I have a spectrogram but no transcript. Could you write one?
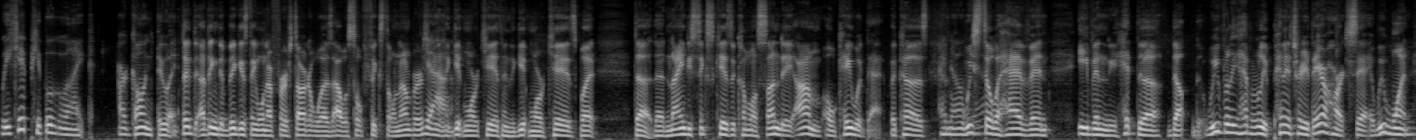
we get people who like are going through it. I think, the biggest thing when I first started was I was so fixed on numbers Yeah. and to get more kids and to get more kids. But the the 96 kids that come on Sunday, I'm okay with that because I know, we yeah. still haven't even hit the, the, the we really haven't really penetrated their heart set. We want Mm-hmm.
